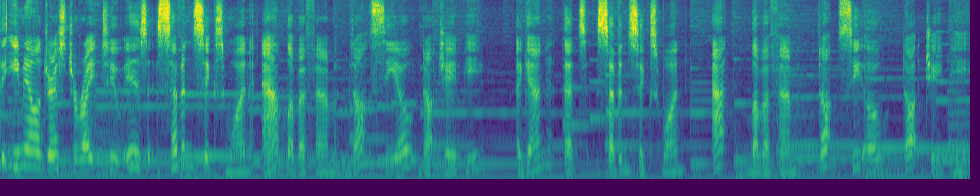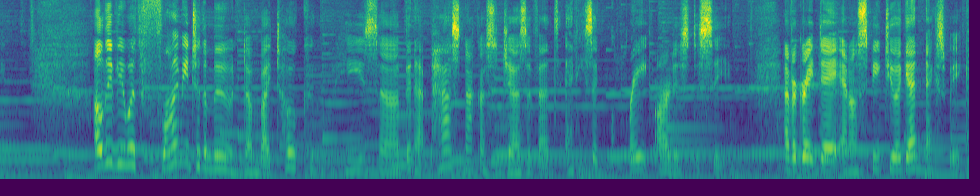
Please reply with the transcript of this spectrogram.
The email address to write to is 761 at lovefm.co.jp. Again, that's 761 at lovefm.co.jp. I'll leave you with Fly Me to the Moon, done by Toku. He's uh, been at past Nakasu Jazz events, and he's a great artist to see. Have a great day, and I'll speak to you again next week.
